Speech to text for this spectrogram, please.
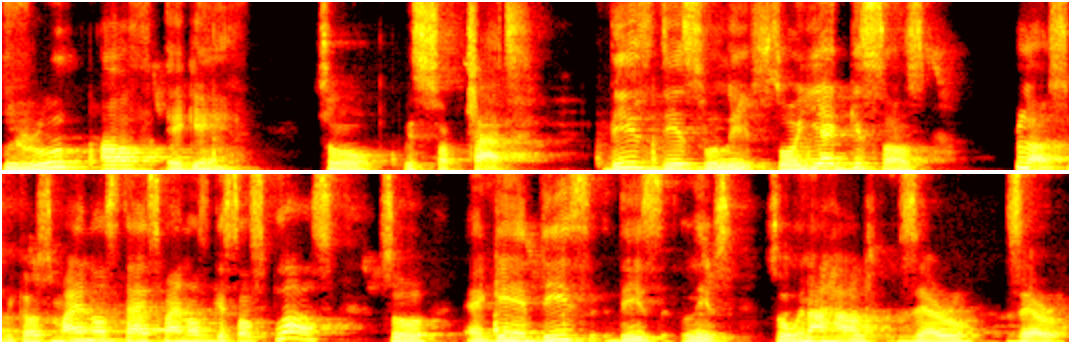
We rule off again. So we subtract. This, this will leave. So here gives us plus because minus times minus gives us plus. So again, this, this leaves. So we now have 0, 0.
